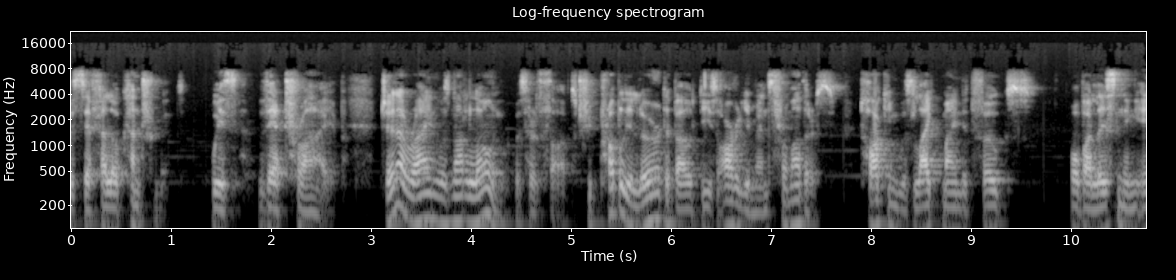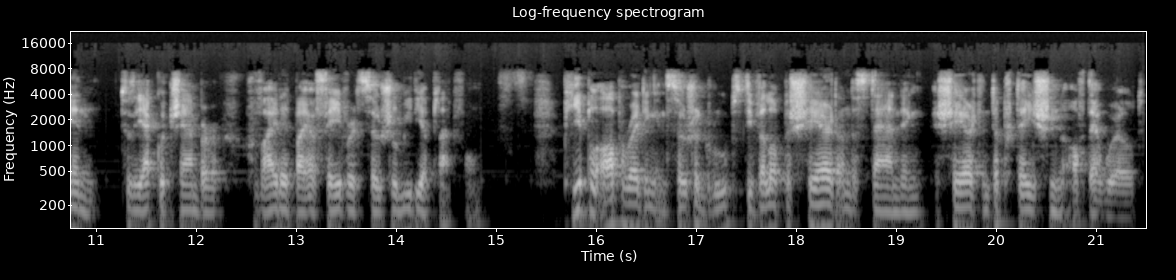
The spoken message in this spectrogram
with their fellow countrymen, with their tribe. Jenna Ryan was not alone with her thoughts. She probably learned about these arguments from others, talking with like minded folks, or by listening in to the echo chamber provided by her favorite social media platform. People operating in social groups develop a shared understanding, a shared interpretation of their world.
